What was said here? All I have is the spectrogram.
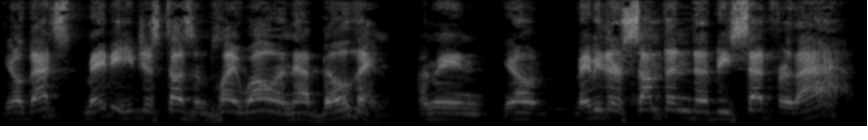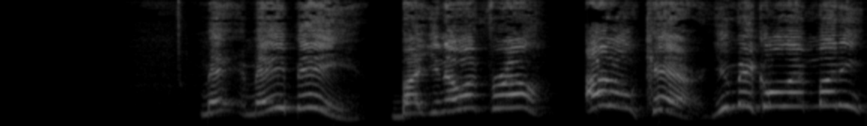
you know, that's maybe he just doesn't play well in that building. I mean, you know, maybe there's something to be said for that. Maybe. But you know what, Ferrall? I don't care. You make all that money,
